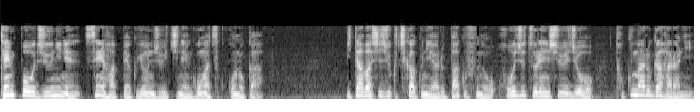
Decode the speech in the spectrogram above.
天保12年1841年5月9日板橋宿近くにある幕府の法術練習場徳丸ヶ原に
